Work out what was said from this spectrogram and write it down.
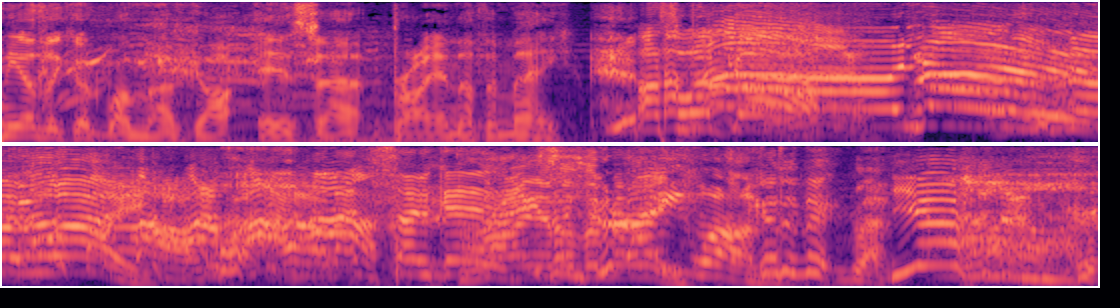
The only other good one that I've got is uh, Brian Other May. That's what I got. Oh, no! No way. Oh, that's so good. It's a Other great one. Good, isn't it, Glenn? Yeah.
